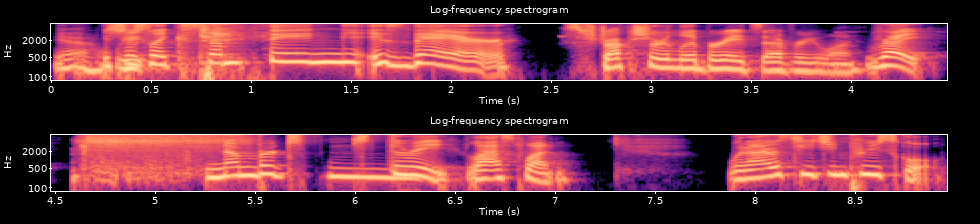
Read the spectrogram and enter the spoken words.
Yeah. It's we- just like something is there. structure liberates everyone. Right. Number t- hmm. three, last one. When I was teaching preschool,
